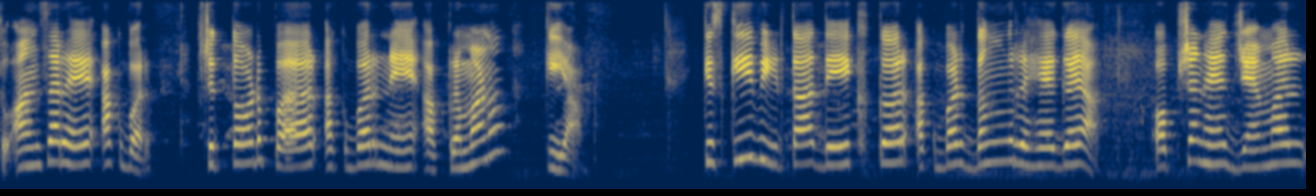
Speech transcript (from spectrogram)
तो आंसर है अकबर। चित्तौड़ पर अकबर ने आक्रमण किया। किसकी वीरता देखकर अकबर दंग रह गया? ऑप्शन है जयमल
